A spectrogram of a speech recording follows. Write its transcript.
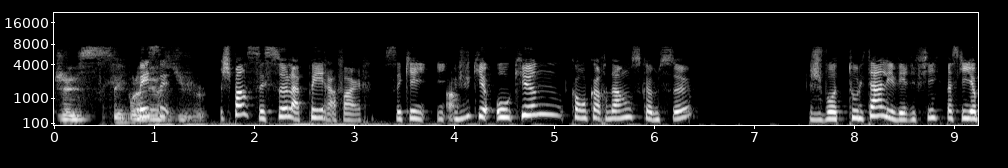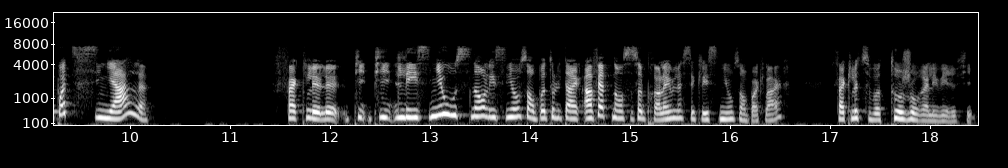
je le sais pour le reste du jeu. Je pense que c'est ça la pire affaire. C'est que, Ah. vu qu'il y a aucune concordance comme ça, je vais tout le temps les vérifier. Parce qu'il y a pas de signal. Fait que le, le puis, puis les signaux, sinon, les signaux sont pas tout le temps. En fait, non, c'est ça le problème, là, c'est que les signaux sont pas clairs. Fait que là, tu vas toujours aller vérifier.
